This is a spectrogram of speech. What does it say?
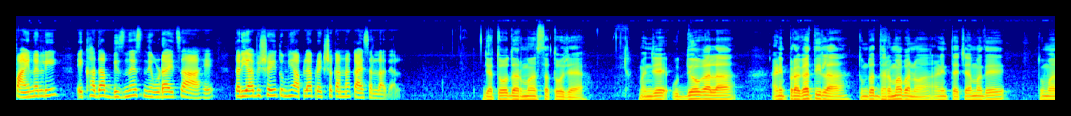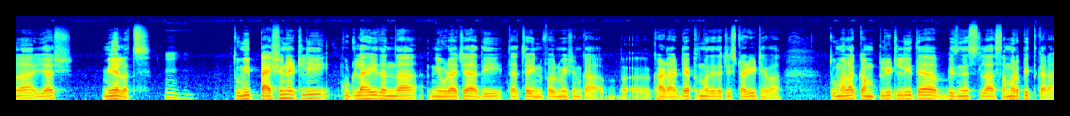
फायनली एखादा बिझनेस निवडायचा आहे तर याविषयी तुम्ही आपल्या प्रेक्षकांना काय सल्ला द्याल? यतो धर्म सतो जया. म्हणजे उद्योगाला आणि प्रगतीला तुमचा धर्म बनवा आणि त्याच्यामध्ये तुम्हाला यश मिळेलच. तुम्ही पॅशनेटली कुठलाही धंदा निवडायच्या आधी त्याचं इन्फॉर्मेशन का काढा डेप्थमध्ये त्याची स्टडी ठेवा. तुम्हाला कम्प्लिटली त्या बिझनेसला समर्पित करा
